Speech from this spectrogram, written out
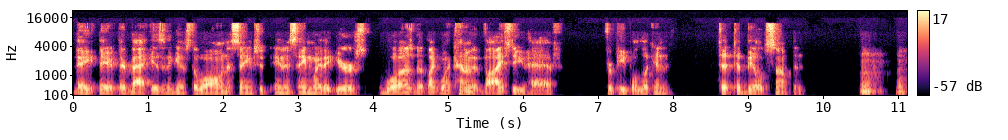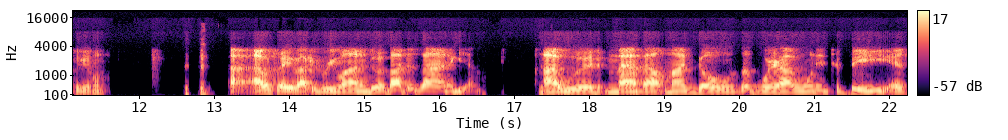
they their their back isn't against the wall in the same in the same way that yours was, but like, what kind of advice do you have for people looking to to build something? Hmm, that's a good one. I, I would say if I could rewind and do it by design again, Mm-hmm. I would map out my goals of where I wanted to be as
